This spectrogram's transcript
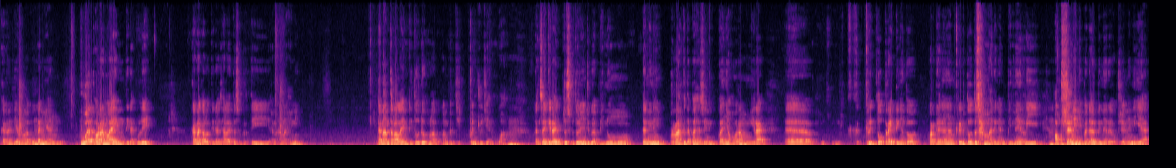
karena dia melakukan yang buat orang lain tidak boleh. Karena kalau tidak salah itu seperti anak-anak ini, karena antara lain dituduh melakukan penci- pencucian uang. Hmm. Dan saya kira itu sebetulnya juga binomo dan ini pernah kita bahas ini banyak orang mengira eh, k- crypto trading atau perdagangan kripto itu sama dengan binary option ini padahal binary option ini ya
